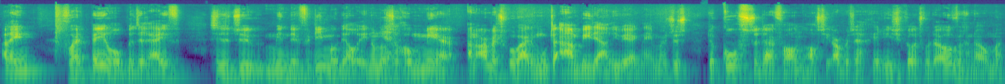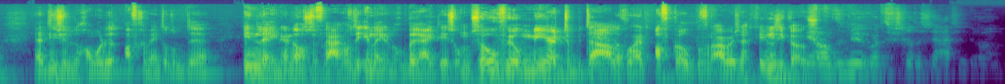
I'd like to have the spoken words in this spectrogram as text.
Alleen voor het payrollbedrijf zit natuurlijk minder verdienmodel in, omdat Ja. ze gewoon meer aan arbeidsvoorwaarden moeten aanbieden aan die werknemers. Dus de kosten daarvan, als die arbeidsrechtelijke risico's worden overgenomen, ja, die zullen gewoon worden afgewenteld op de inlener. En dan is de vraag of de inlener nog bereid is om zoveel meer te betalen voor het afkopen van arbeidsrechtelijke risico's. Ja, want nu wordt het verschil tussen uitzendbureau en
